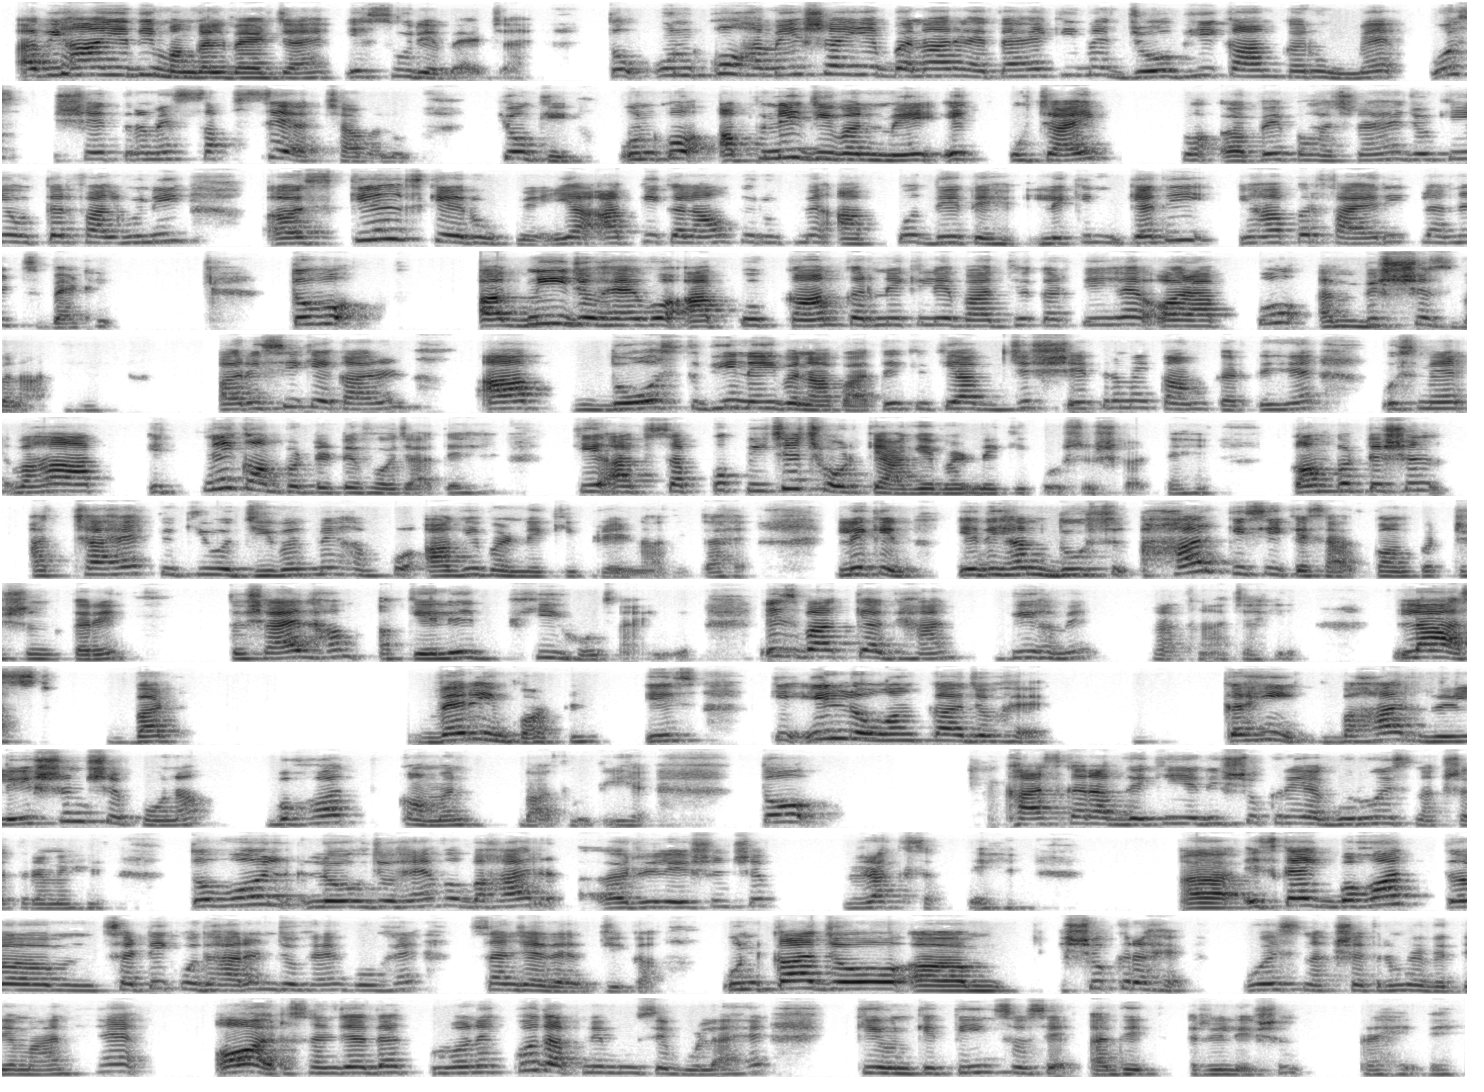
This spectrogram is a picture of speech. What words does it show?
अब यहाँ यदि मंगल बैठ जाए या सूर्य बैठ जाए तो उनको हमेशा ये बना रहता है कि मैं जो भी काम करूँ, मैं उस क्षेत्र में सबसे अच्छा बनूं, क्योंकि उनको अपने जीवन में एक ऊंचाई पे पहुँचना है, जो कि ये उत्तर फाल्गुनी स्किल्स के रूप में या आपकी कलाओं के रूप में आपको देते हैं। लेकिन यदि यहाँ पर फायरी प्लैनेट्स बैठे तो वो अग्नि जो है वो आपको काम करने के लिए बाध्य करती है और आपको एम्बिशियस बनाती है। और इसी के कारण आप दोस्त भी नहीं बना पाते क्योंकि आप जिस क्षेत्र में काम करते हैं, उसमें वहाँ आप इतने कॉम्पिटिटिव हो जाते हैं कि आप सबको पीछे छोड़ के आगे बढ़ने की कोशिश करते हैं। कंपटीशन अच्छा है क्योंकि वो जीवन में हमको आगे बढ़ने की प्रेरणा देता है। लेकिन यदि हम दूसरे हर किसी के साथ कंपटीशन करें तो शायद हम अकेले भी हो जाएँगे। इस बात का ध्यान भी हमें रखना चाहिए। Last but very important is कि इन लोगों का जो है, कहीं बाहर रिलेशनशिप होना बहुत कॉमन बात होती है। तो खासकर आप देखिए, यदि शुक्र या गुरु इस नक्षत्र में है तो वो लोग जो है, वो बाहर रिलेशनशिप रख सकते हैं। इसका एक बहुत सटीक उदाहरण जो है वो है संजय दत्त जी का। उनका जो शुक्र है वो इस नक्षत्र में विद्यमान है और संजय दत्त, उन्होंने खुद अपने मुँह से बोला है कि उनके 300 से अधिक रिलेशन रहे हुए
